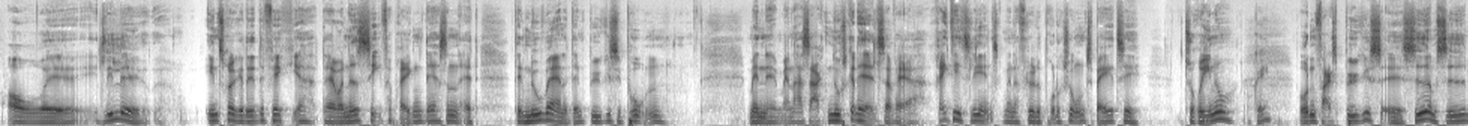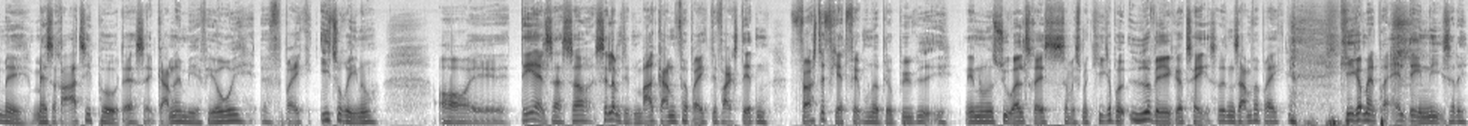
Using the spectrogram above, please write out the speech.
Og øh, et lille indtryk af det, det fik jeg, da jeg var nede og se fabrikken, det er sådan, at den nuværende, den bygges i Polen. Men øh, man har sagt, nu skal det altså være rigtig italiensk. Man har flyttet produktionen tilbage til Torino, Okay. hvor den faktisk bygges øh, side om side med Maserati på deres øh, gamle Mirafiori-fabrik i Torino. Og øh, det er altså så, selvom det er en meget gammel fabrik, det er faktisk det, den første Fiat 500 blev bygget i 1957, så hvis man kigger på ydervæg og tag, så er det den samme fabrik. kigger man på alt det indeni, så er det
